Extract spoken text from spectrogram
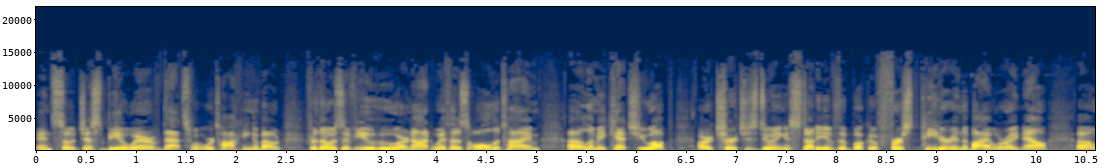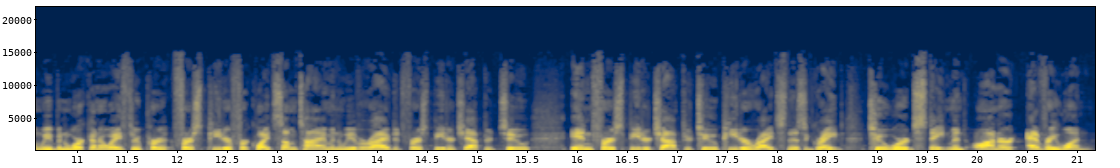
And so just be aware of that's what we're talking about. For those of you who are not with us all the time, uh, let me catch you up. Our church is doing a study of the book of First Peter in the Bible right now. Um, we've been working our way through First Peter for quite some time, and we've arrived at First Peter chapter 2. In First Peter chapter 2, Peter writes this great two word statement honor everyone.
